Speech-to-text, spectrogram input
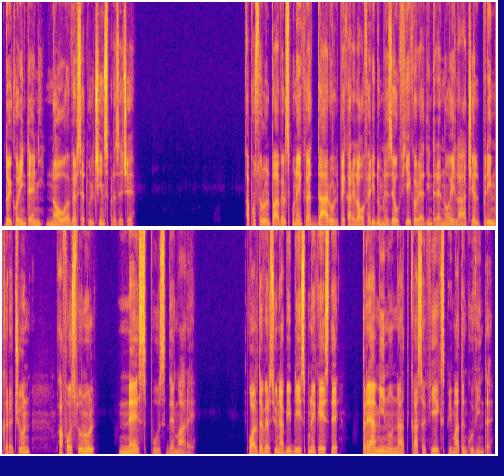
2 Corinteni 9, versetul 15. Apostolul Pavel spune că darul pe care l-a oferit Dumnezeu fiecăruia dintre noi la acel prim Crăciun a fost unul nespus de mare. O altă versiune a Bibliei spune că este prea minunat ca să fie exprimat în cuvinte.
